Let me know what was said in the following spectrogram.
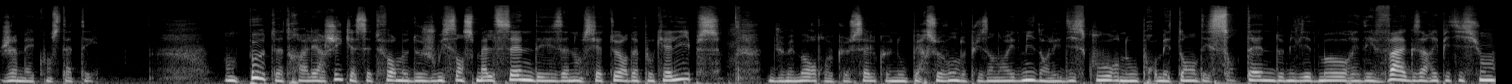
jamais constatés. On peut être allergique à cette forme de jouissance malsaine des annonciateurs d'apocalypse, du même ordre que celle que nous percevons depuis un an et demi dans les discours nous promettant des centaines de milliers de morts et des vagues à répétition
